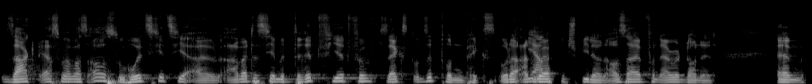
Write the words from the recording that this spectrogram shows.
sagt erstmal was aus. Du holst jetzt hier, äh, arbeitest hier mit Dritt-, Viert-, Fünft-, Sechst- und Siebtrunden-Picks oder undrafted ja. Spielern außerhalb von Aaron Donald. Ähm,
